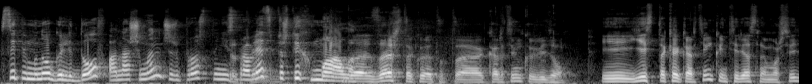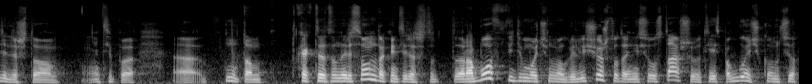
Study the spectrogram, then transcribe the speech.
сыпем много лидов, а наши менеджеры просто не справляются, потому что их мало. Да, знаешь, такую эту а, картинку видел? И есть такая картинка интересная, может, видели, что, типа, а, ну, там как-то это нарисовано так интересно, что рабов, видимо, очень много, или еще что-то, они все уставшие, вот есть погонщик, он все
